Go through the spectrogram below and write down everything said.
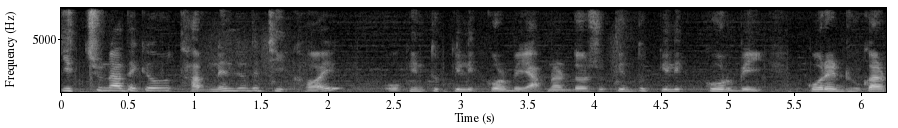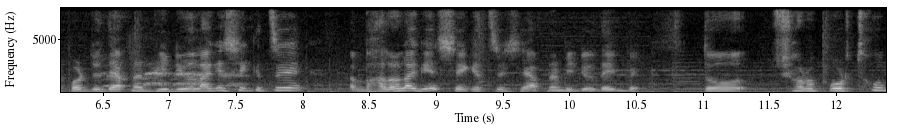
কিচ্ছু না দেখেও থাবনেল যদি ঠিক হয়, ও কিন্তু ক্লিক করবেই। আপনার দর্শক কিন্তু ক্লিক করবেই। করে ঢোকার পর যদি আপনার ভিডিও লাগে, সেক্ষেত্রে ভালো লাগে, সেক্ষেত্রে সে আপনার ভিডিও দেখবে। তো সর্বপ্রথম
